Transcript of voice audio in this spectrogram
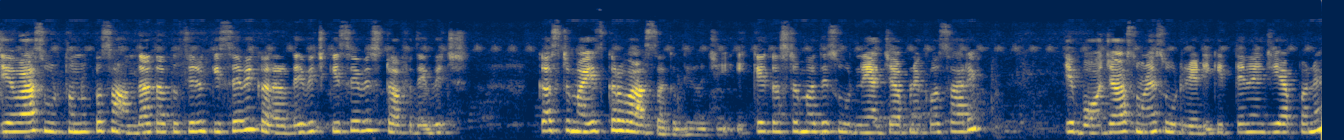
ਜੇ ਵਾਰ ਸੂਟ ਤੁਹਾਨੂੰ ਪਸੰਦ ਆ ਤਾਂ ਤੁਸੀਂ ਇਹਨੂੰ ਕਿਸੇ ਵੀ ਕਲਰ ਦੇ ਵਿੱਚ, ਕਿਸੇ ਵੀ ਸਟਫ ਦੇ ਵਿੱਚ ਕਸਟਮਾਈਜ਼ ਕਰਵਾ ਸਕਦੇ ਹੋ ਜੀ। ਇੱਕੇ ਕਸਟਮਰ ਦੇ ਸੂਟ ਨੇ ਅੱਜ ਆਪਣੇ ਕੋਲ ਸਾਰੇ। ਇਹ ਬਹੁਤ ਜ਼ਿਆਦਾ ਸੋਹਣੇ ਸੂਟ ਰੈਡੀ ਕੀਤੇ ਨੇ ਜੀ ਆਪਾਂ ਨੇ।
